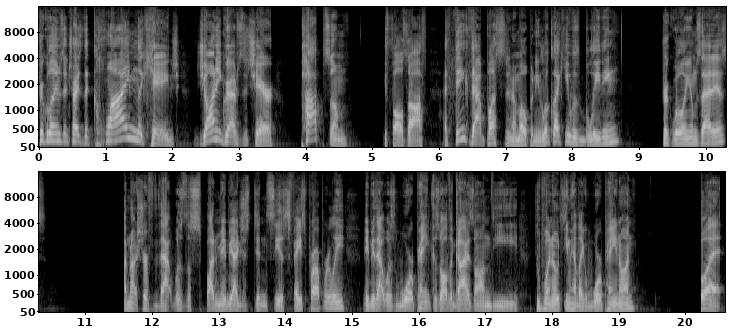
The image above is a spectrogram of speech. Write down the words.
Trick Williamson tries to climb the cage. Johnny grabs the chair, pops him. He falls off. I think that busted him open. He looked like he was bleeding. Trick Williams, that is. I'm not sure if that was the spot. Maybe I just didn't see his face properly. Maybe that was war paint because all the guys on the 2.0 team had like war paint on. But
